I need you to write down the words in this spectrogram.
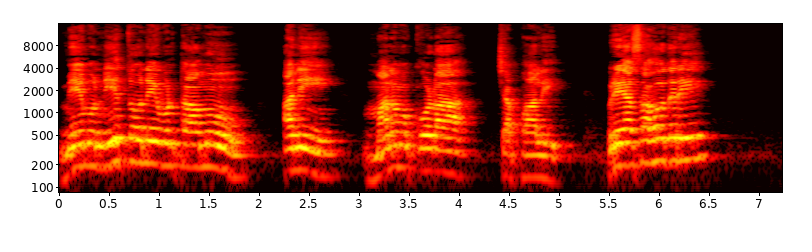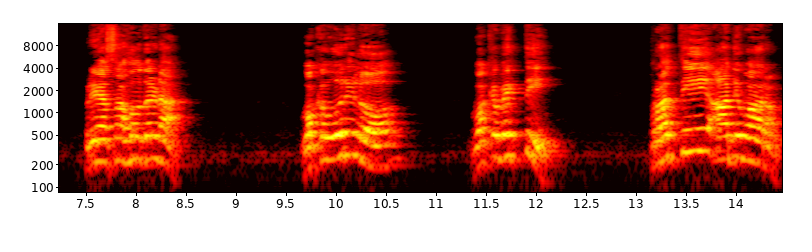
మేము నీతోనే ఉంటాము. అని మనము కూడా చెప్పాలి. ప్రియ సహోదరి ప్రియ సహోదరుడా ఒక ఊరిలో ఒక వ్యక్తి ప్రతి ఆదివారం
